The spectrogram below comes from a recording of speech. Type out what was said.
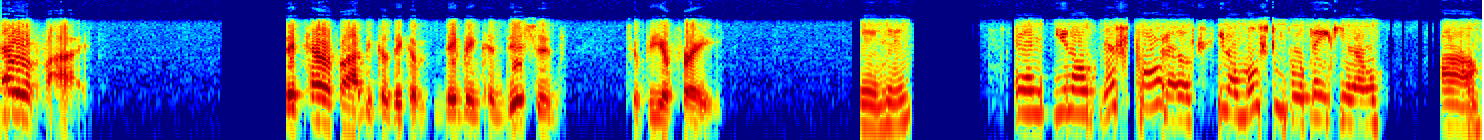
terrified. They're terrified because they com- they've been conditioned to be afraid. Mhm. And you know that's part of you know most people think you know, um,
